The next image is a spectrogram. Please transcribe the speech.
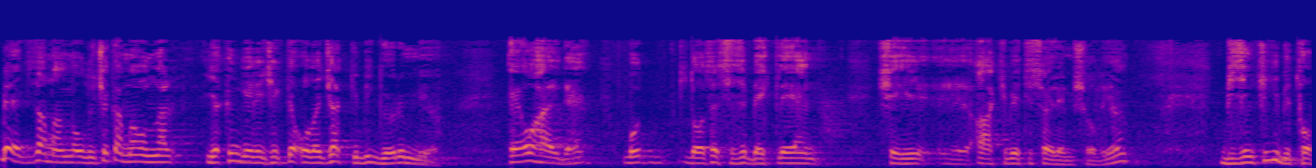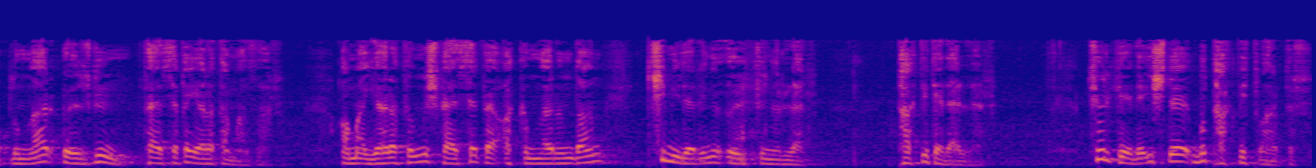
Belki zamanla olacak ama onlar yakın gelecekte olacak gibi görünmüyor. E o halde bu da sizi bekleyen şeyi e, akıbeti söylemiş oluyor. Bizimki gibi toplumlar özgün felsefe yaratamazlar. Ama yaratılmış felsefe akımlarından kimilerini ölçünürler. Taklit ederler. Türkiye'de işte bu taklit vardır.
